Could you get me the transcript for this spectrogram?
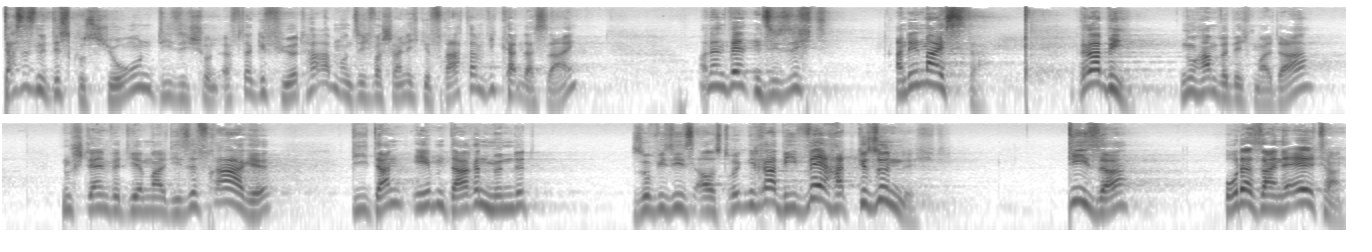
das ist eine Diskussion, die Sie schon öfter geführt haben und sich wahrscheinlich gefragt haben, wie kann das sein? Und dann wenden Sie sich an den Meister. Rabbi, nun haben wir dich mal da. Nun stellen wir dir mal diese Frage, die dann eben darin mündet, so wie Sie es ausdrücken, Rabbi, wer hat gesündigt? Dieser oder seine Eltern,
